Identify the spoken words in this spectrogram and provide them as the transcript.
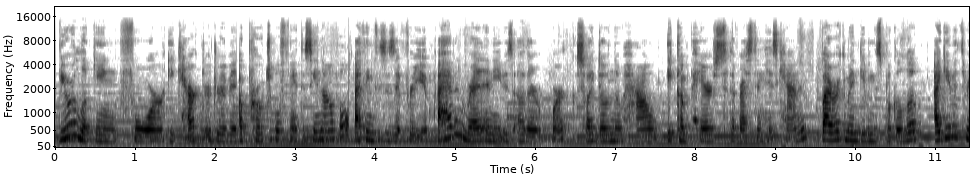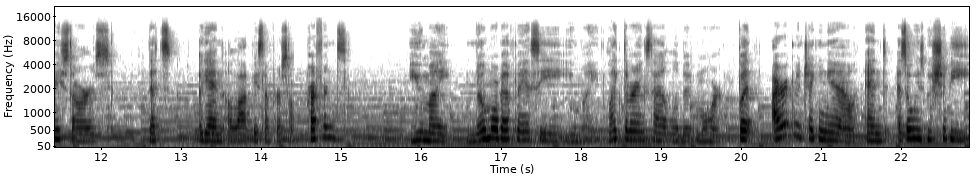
If you're looking for a character driven, approachable fantasy novel, I think this is it for you. I haven't read any of his other work, so I don't know how it compares to the rest in his canon, but I recommend giving this book a look. I gave it three stars. That's, again, a lot based on personal preference. You might know more about fantasy, you might like the writing style a little bit more, but I recommend checking it out. And as always, we should be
